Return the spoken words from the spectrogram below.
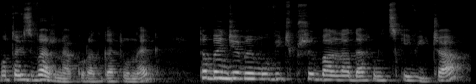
bo to jest ważny akurat gatunek, to będziemy mówić przy balladach Mickiewicza,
